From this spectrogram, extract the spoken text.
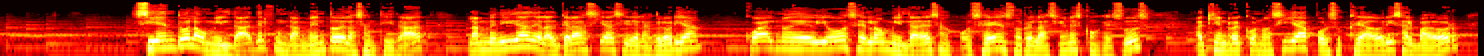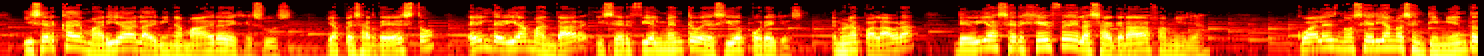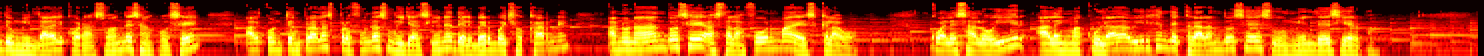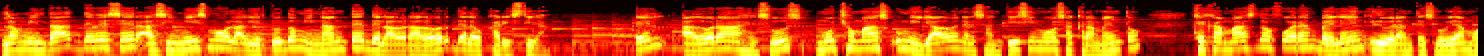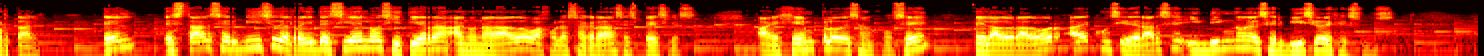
Siendo la humildad el fundamento de la santidad, la medida de las gracias y de la gloria, ¿cuál no debió ser la humildad de San José en sus relaciones con Jesús, a quien reconocía por su Creador y Salvador, y cerca de María, la Divina Madre de Jesús, y a pesar de esto, él debía mandar y ser fielmente obedecido por ellos. En una palabra, debía ser jefe de la Sagrada Familia. ¿Cuáles no serían los sentimientos de humildad del corazón de San José al contemplar las profundas humillaciones del Verbo hecho carne, anonadándose hasta la forma de esclavo? ¿Cuáles al oír a la Inmaculada Virgen declarándose su humilde sierva? La humildad debe ser asimismo la virtud dominante del adorador de la Eucaristía. Él adora a Jesús mucho más humillado en el Santísimo Sacramento que jamás lo fuera en Belén y durante su vida mortal. Él está al servicio del Rey de cielos y tierra anonadado bajo las sagradas especies. A ejemplo de San José, el adorador ha de considerarse indigno del servicio de Jesús.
